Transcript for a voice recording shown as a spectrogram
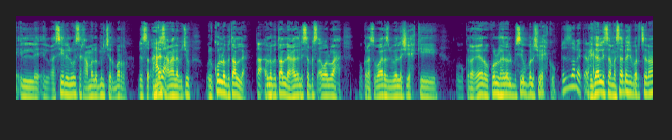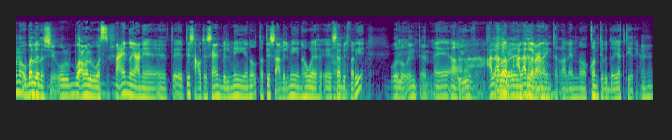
ال- الغسيل الوسخ عمله بنشر برا. الناس هلا عمالها بتشوف والكل بيطلع. كله طيب بيطلع. هذا لسه بس أول واحد. بكرة سواريز ببلش يحكي وبكره غيره كل هدول بيسيبوا ببلشوا يحكوا. بالضبط. لسه ما سابش برشلونة وبلش وعمل بيوسخ مع إنه يعني ت- 99% نقطة 9% انه هو آه، ساب آه. الفريق. بقولوا انت آه، ويوفي. على الأغلب على إنتر، الاغلب آه. على إنتر آه لأنه كنت بده إياه كتير يعني. مهم.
